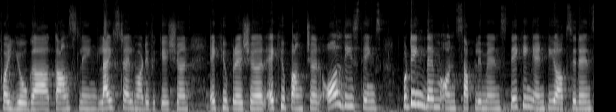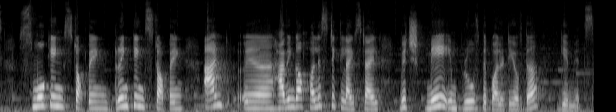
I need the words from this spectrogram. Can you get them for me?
for yoga, counseling, lifestyle modification, acupressure, acupuncture, all these things putting them on supplements, taking antioxidants, smoking stopping, drinking stopping and uh, having a holistic lifestyle which may improve the quality of the gametes.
